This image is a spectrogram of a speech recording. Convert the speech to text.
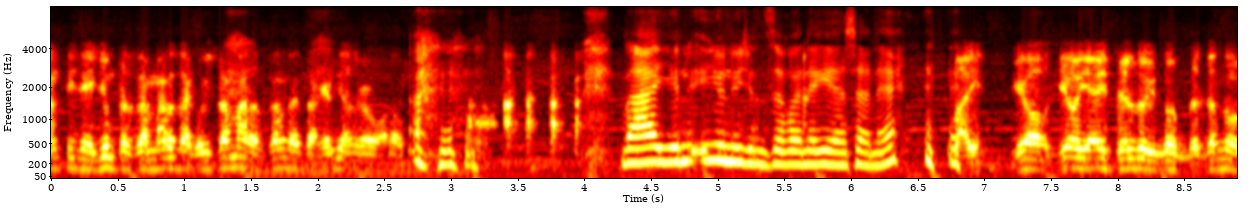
antine ilunpe zamarretako izamarra zan da eta jendia zero gara. Bai, iun, iun ilun zegoen egia esan, eh? Bai, geho, geho ja itzeldu indun, betzen du,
